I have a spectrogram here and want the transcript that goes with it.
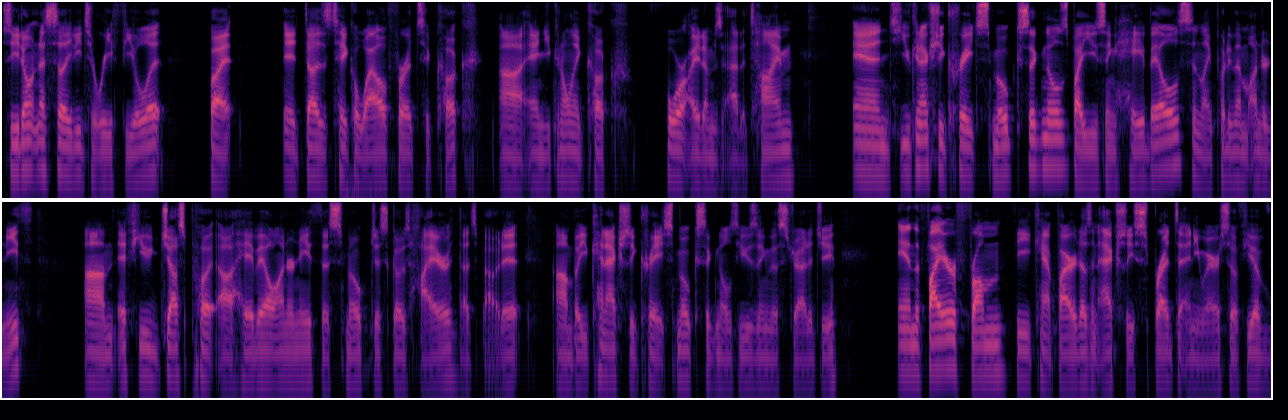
So you don't necessarily need to refuel it, but it does take a while for it to cook, uh, and you can only cook four items at a time. And you can actually create smoke signals by using hay bales and like putting them underneath. Um, if you just put a hay bale underneath, the smoke just goes higher. That's about it. Um, but you can actually create smoke signals using this strategy. And the fire from the campfire doesn't actually spread to anywhere. So if you have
